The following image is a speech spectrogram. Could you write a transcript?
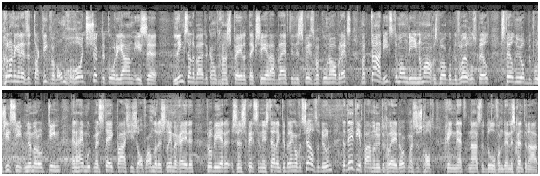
Groningen heeft de tactiek wat omgegooid. Suk, de Koreaan, is uh, links aan de buitenkant gaan spelen. Texera blijft in de spits, Bakuna op rechts. Maar Tadic, de man die normaal gesproken op de vleugel speelt, speelt nu op de positie nummer 10. En hij moet met steekpaasjes of andere slimmigheden proberen zijn spitsen in stelling te brengen. Of hetzelfde doen. Dat deed hij een paar minuten geleden ook. Maar zijn schot ging net naast het doel van Dennis Gentenaar.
